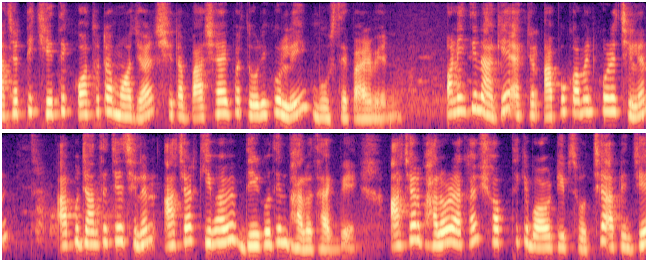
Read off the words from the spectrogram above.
আচারটি খেতে কতটা মজার সেটা বাসায় একবার তৈরি করলেই বুঝতে পারবেন। অনেকদিন আগে একজন আপু কমেন্ট করেছিলেন, আপু জানতে চেয়েছিলেন আচার কীভাবে দীর্ঘদিন ভালো থাকবে। আচার ভালো রাখার সব থেকে বড় টিপস হচ্ছে আপনি যে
